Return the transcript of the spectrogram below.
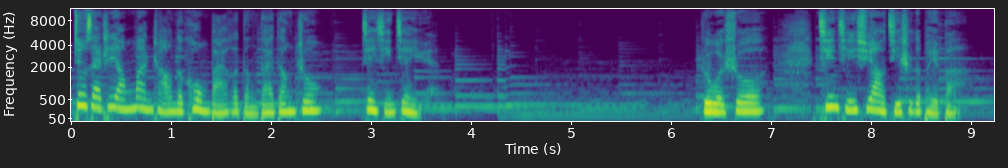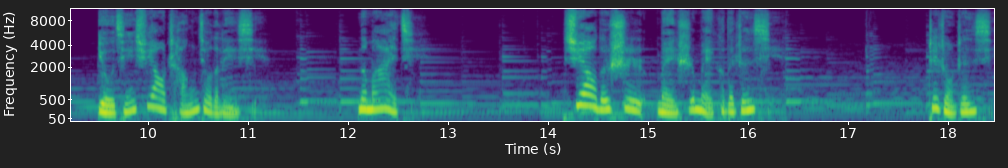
就在这样漫长的空白和等待当中，渐行渐远。如果说亲情需要及时的陪伴，友情需要长久的联系，那么爱情需要的是每时每刻的珍惜。这种珍惜，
